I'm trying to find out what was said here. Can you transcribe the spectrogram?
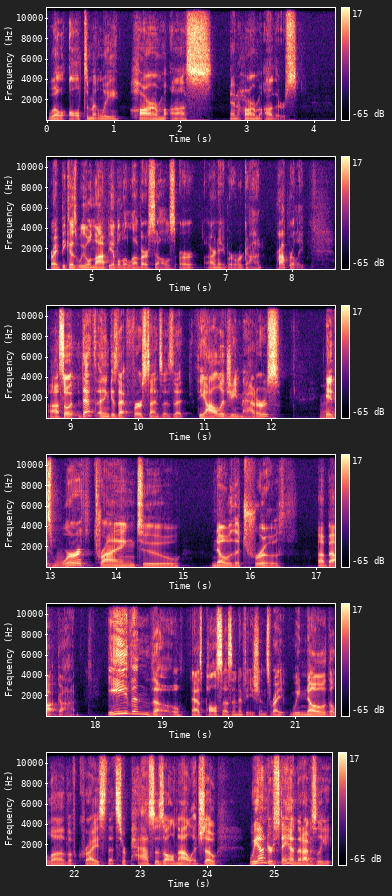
will ultimately harm us and harm others right? Because we will not be able to love ourselves or our neighbor or God properly. Uh, so that's I think is that first sense is that theology matters. Right. It's worth trying to know the truth about God. Even though, as Paul says in Ephesians, right, we know the love of Christ that surpasses all knowledge. So we understand that obviously,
